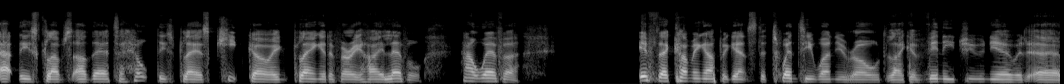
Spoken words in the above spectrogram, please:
at these clubs are there to help these players keep going, playing at a very high level. However, if they're coming up against a 21 year old like a Vini Jr. with uh,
